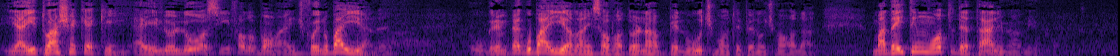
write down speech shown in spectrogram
E aí tu acha que é quem? Aí ele olhou assim e falou, bom, a gente foi no Bahia, né? O Grêmio pega o Bahia lá em Salvador na penúltima ou antepenúltima rodada. Mas daí tem um outro detalhe, meu amigo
